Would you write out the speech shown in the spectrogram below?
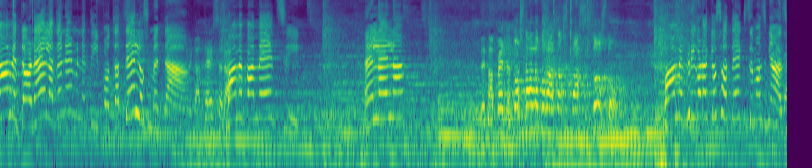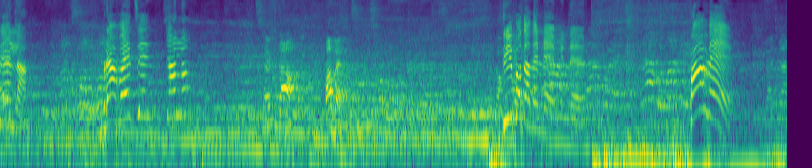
πάμε τώρα, έλα, δεν έμεινε τίποτα, τέλος μετά. 14. Πάμε, πάμε έτσι. Έλα, έλα. 15, δώσ' τα όλα τώρα, τα σπάσεις, δώσ' το. Πάμε γρήγορα και όσο αντέξει, δεν μας νοιάζει, έλα. Μπράβο, έτσι, κι άλλο. Δεκαεφτά. Πάμε. Τίποτα δεν έμεινε. Πάμε. Δεκαεννιά.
